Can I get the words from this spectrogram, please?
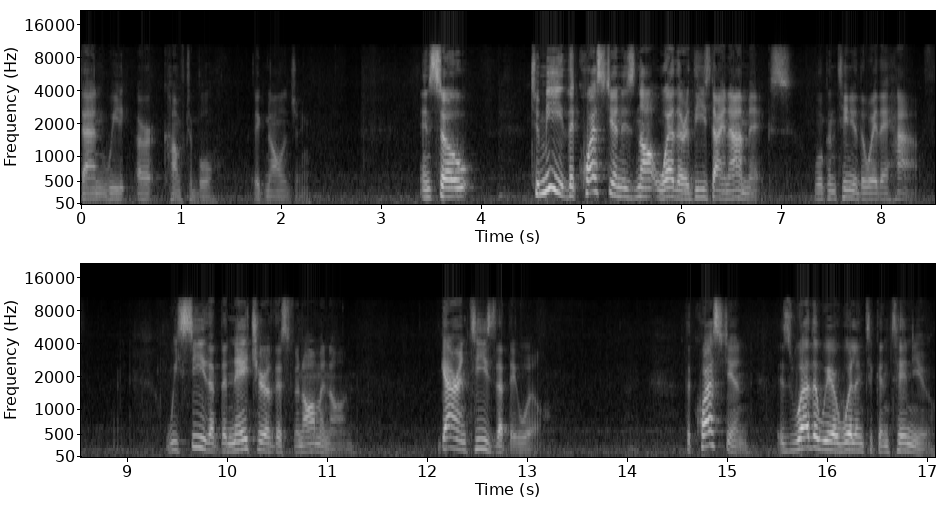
than we are comfortable acknowledging. And so, to me, the question is not whether these dynamics will continue the way they have we see that the nature of this phenomenon guarantees that they will. The question is whether we are willing to continue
